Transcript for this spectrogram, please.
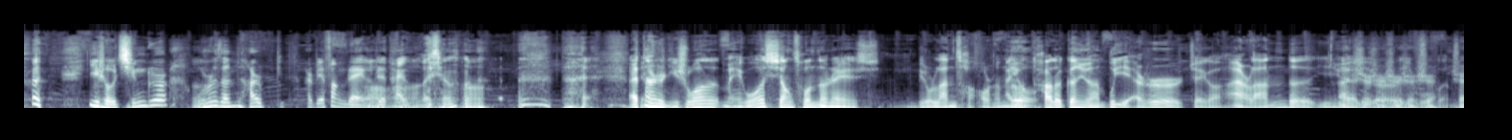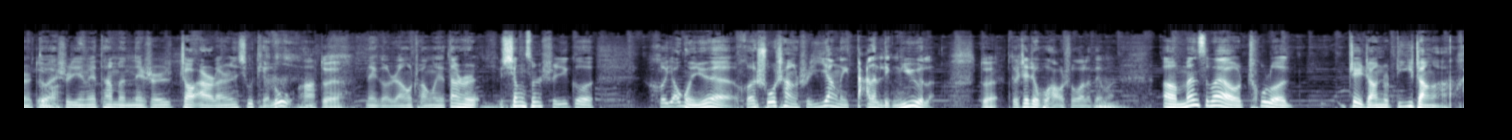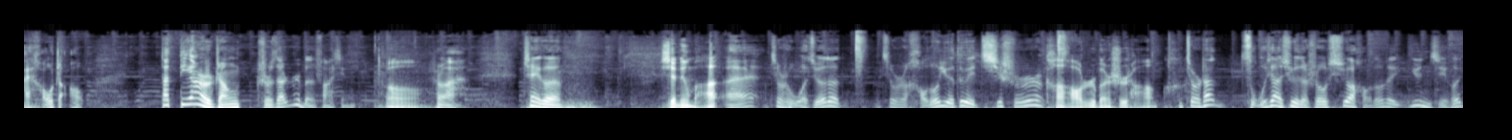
一首情歌。我说咱们还是别还是别放这个，嗯这太恶心了。嗯，对，哎，但是你说美国乡村的这，比如蓝草什么的，哎它的根源不也是这个爱尔兰的音乐是是是是对，是因为他们那时候照爱尔兰人修铁路啊，对，那个然后传过去。但是乡村是一个和摇滚乐和说唱是一样的大的领域了。对对，这就不好说了，对吧？嗯？呃 m a n s w e l l 出了这张，就是第一张啊，还好找。他第二张只在日本发行，哦，是吧？这个，限定版，哎，就是我觉得，就是好多乐队其实看好日本市场，就是他组下去的时候需要好多的运气和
